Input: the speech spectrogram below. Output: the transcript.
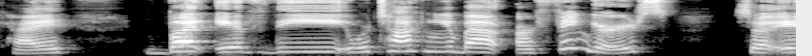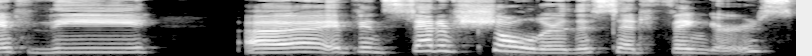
okay? But if the, we're talking about our fingers, so if the, uh, if instead of shoulder, this said fingers,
